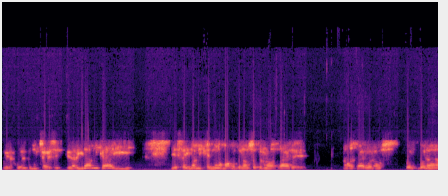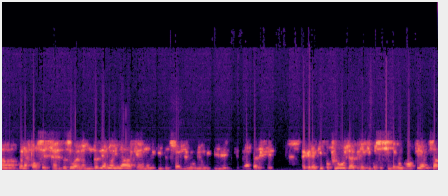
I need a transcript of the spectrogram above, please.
porque la juventud muchas veces te da dinámica y, esa dinámica en algún momento nosotros nos va a traer, eh, nos va a traer buenos, buen- buena, buenas cosechas. Entonces, bueno, en realidad no hay nada que a uno le quite el sueño, lo único que tiene que tratar es que, de que el equipo fluya, que el equipo se sienta con confianza,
